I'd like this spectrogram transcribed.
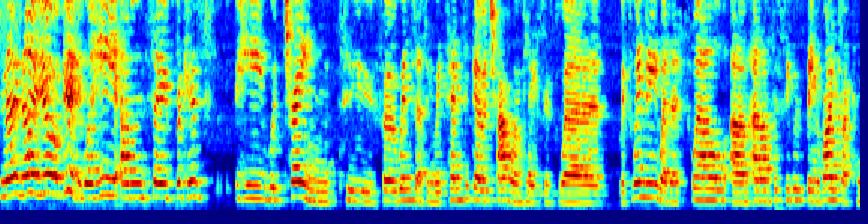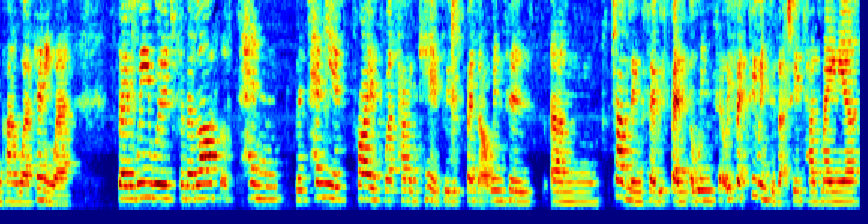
No, no, you're good. Well, he um, so because he would train to for windsurfing, we tend to go and travel in places where it's windy, where there's swell, um, and obviously, with being a writer, I can kind of work anywhere. So we would, for the last sort of ten, the ten years prior to us having kids, we would spend our winters um, traveling. So we spent a winter, we spent two winters actually in Tasmania,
